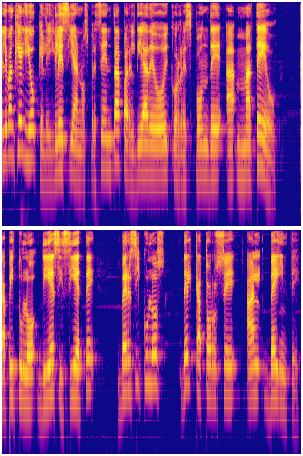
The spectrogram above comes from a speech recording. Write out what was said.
El Evangelio que la iglesia nos presenta para el día de hoy corresponde a Mateo, capítulo 17, versículos del 14 al 20.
